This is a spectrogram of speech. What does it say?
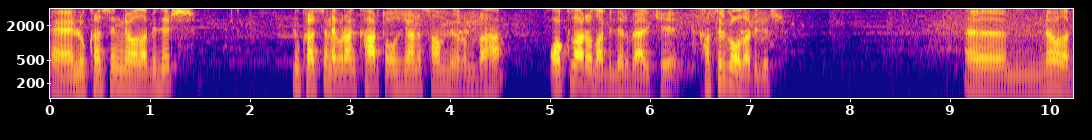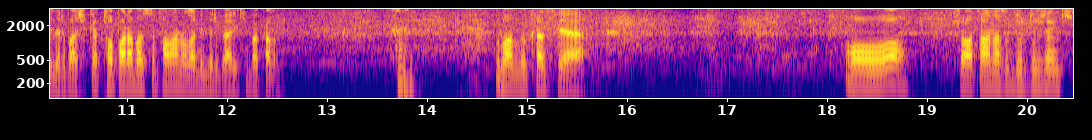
Ee, Lucas'ın ne olabilir? Lucas'ın vuran kart olacağını sanmıyorum daha. Oklar olabilir belki. Kasırga olabilir. Ee, ne olabilir başka? Top arabası falan olabilir belki. Bakalım. Ulan Lucas ya. Oo, şu hata nasıl durduracaksın ki?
